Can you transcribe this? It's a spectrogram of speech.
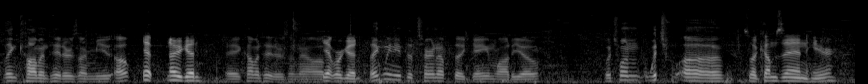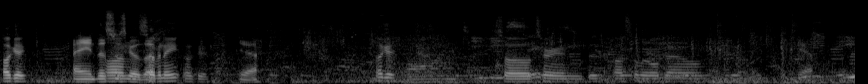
I think commentators are mute. Oh, Yep, no, you're good. hey, commentators are now up. Yep, we're good. I think we need to turn up the game audio. Which one? Which? Uh, So it comes in here, okay. and this just On goes seven up. eight. Okay. Yeah. Okay. So turn this, us a little down. Yeah.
